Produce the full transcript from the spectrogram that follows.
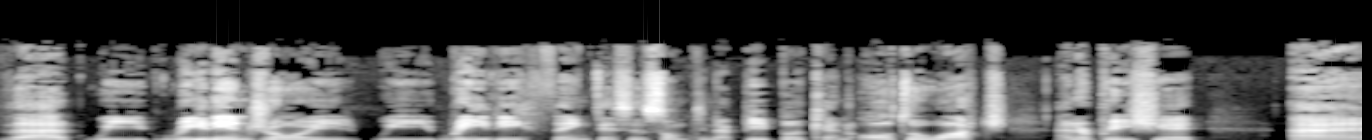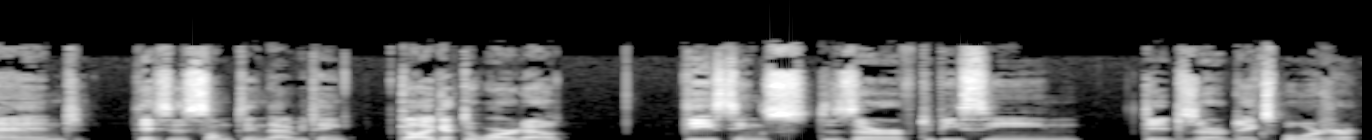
that we really enjoyed. We really think this is something that people can also watch and appreciate, and this is something that we think gotta get the word out. These things deserve to be seen. They deserve the exposure.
